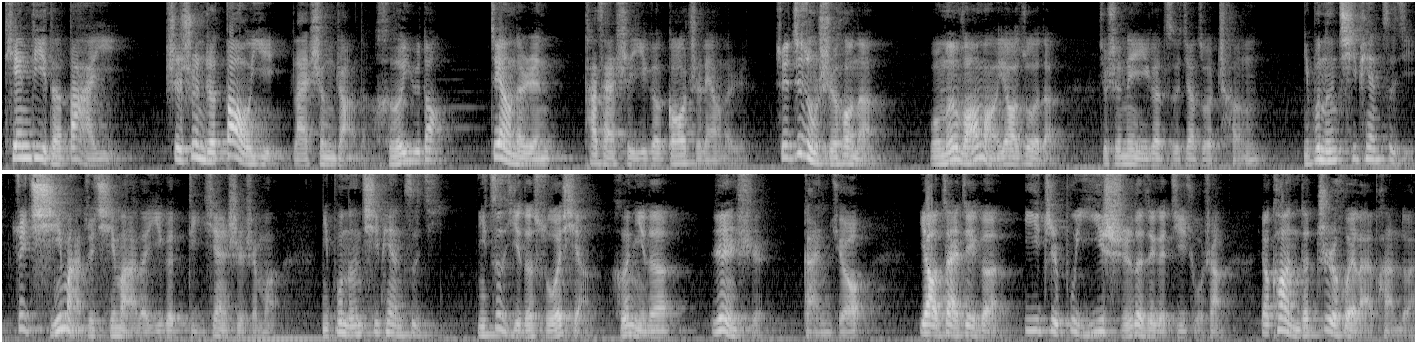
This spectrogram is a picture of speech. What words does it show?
天地的大义是顺着道义来生长的，合于道，这样的人他才是一个高质量的人。所以这种时候呢，我们往往要做的就是那一个字叫做诚。你不能欺骗自己，最起码最起码的一个底线是什么？你不能欺骗自己，你自己的所想和你的认识、感觉，要在这个一智不一时的这个基础上，要靠你的智慧来判断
